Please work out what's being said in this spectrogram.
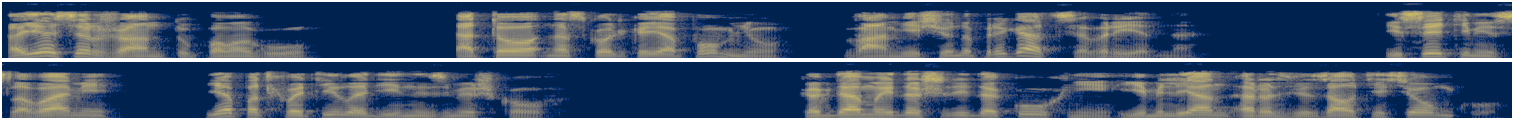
а я сержанту помогу. А то, насколько я помню, вам еще напрягаться вредно». И с этими словами я подхватил один из мешков. Когда мы дошли до кухни, Емельян развязал тесемку,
